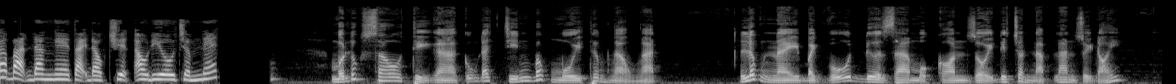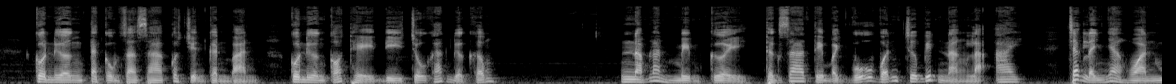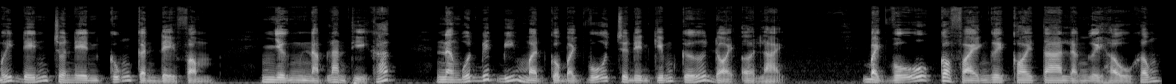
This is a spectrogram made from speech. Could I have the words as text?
Các bạn đang nghe tại đọc chuyện audio.net Một lúc sau thì gà cũng đã chín bốc mùi thơm ngào ngạt. Lúc này Bạch Vũ đưa ra một con rồi đưa cho Nạp Lan rồi nói. Cô nương, ta cùng ra ra có chuyện cần bàn. Cô nương có thể đi chỗ khác được không? Nạp Lan mỉm cười. Thực ra thì Bạch Vũ vẫn chưa biết nàng là ai. Chắc là nhà hoàn mới đến cho nên cũng cần đề phòng. Nhưng Nạp Lan thì khác. Nàng muốn biết bí mật của Bạch Vũ cho nên kiếm cớ đòi ở lại. Bạch Vũ, có phải người coi ta là người hầu không?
